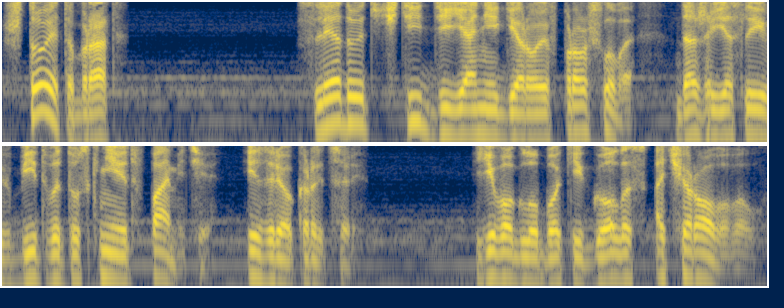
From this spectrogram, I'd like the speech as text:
«Что это, брат?» «Следует чтить деяния героев прошлого, даже если их битвы тускнеют в памяти», – изрек рыцарь. Его глубокий голос очаровывал.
